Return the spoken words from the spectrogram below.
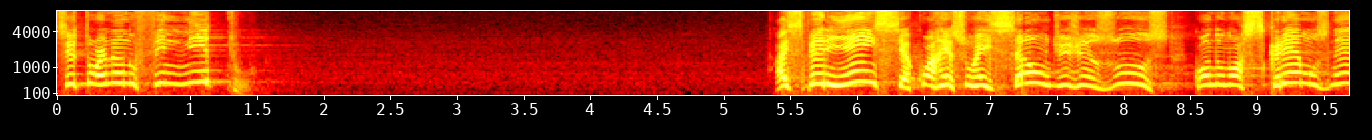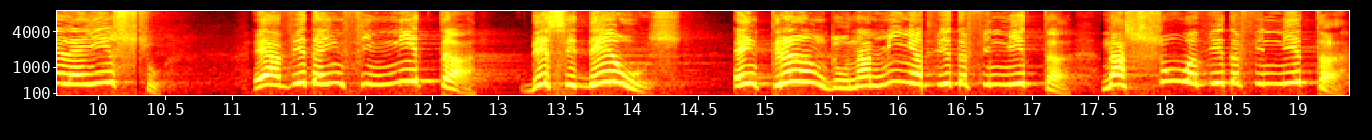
se tornando finito. A experiência com a ressurreição de Jesus, quando nós cremos nele, é isso. É a vida infinita desse Deus entrando na minha vida finita, na sua vida finita.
